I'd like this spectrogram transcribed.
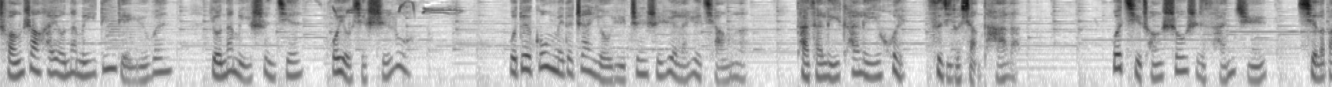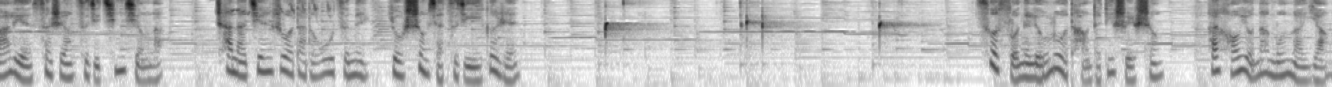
床上还有那么一丁点余温。有那么一瞬间，我有些失落。我对宫梅的占有欲真是越来越强了。她才离开了一会，自己就想她了。我起床收拾着残局，洗了把脸，算是让自己清醒了。刹那间，偌大的屋子内又剩下自己一个人。厕所内流落淌着滴水声，还好有那抹暖阳，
